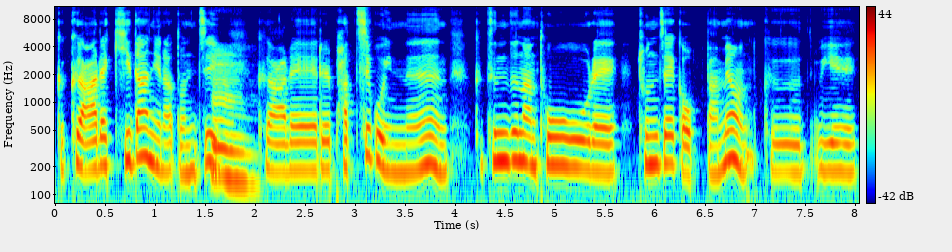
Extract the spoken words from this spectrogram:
그, 그 아래 기단이라든지 음, 그 아래를 받치고 있는 그 든든한 돌의 존재가 없다면 그 위에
